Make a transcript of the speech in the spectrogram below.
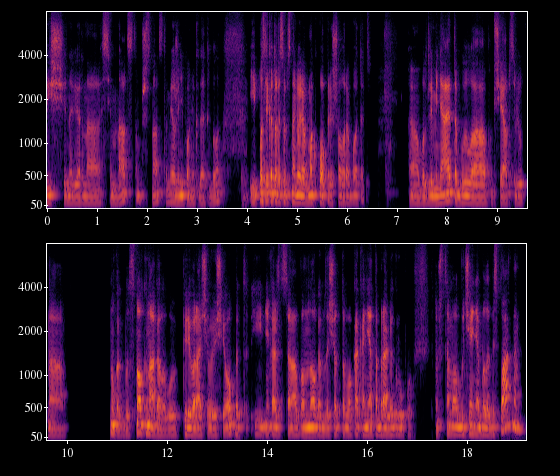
2000, наверное, 17-16, я уже не помню, когда это было, и после которой, собственно говоря, в МакПо пришел работать. А, вот для меня это было вообще абсолютно ну, как бы с ног на голову переворачивающий опыт. И мне кажется, во многом за счет того, как они отобрали группу. Потому что само обучение было бесплатным,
